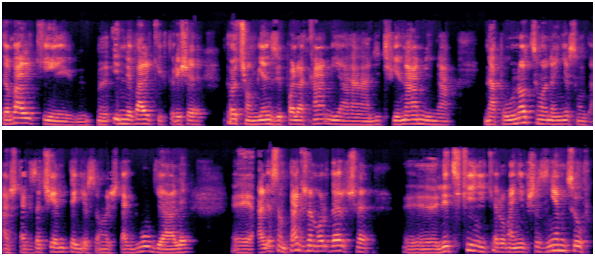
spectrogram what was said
Te walki, inne walki, które się toczą między Polakami a Litwinami na, na północy, one nie są aż tak zacięte, nie są aż tak długie, ale, ale są także mordercze E, Litwini kierowani przez Niemców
